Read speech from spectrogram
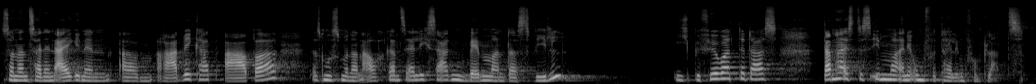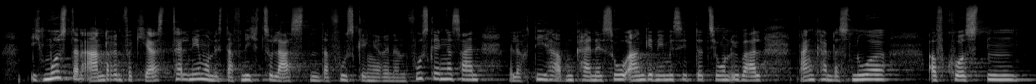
sondern seinen eigenen ähm, Radweg hat. Aber, das muss man dann auch ganz ehrlich sagen, wenn man das will, ich befürworte das, dann heißt es immer eine Umverteilung vom Platz. Ich muss dann anderen Verkehrsteil nehmen und es darf nicht zulasten der Fußgängerinnen und Fußgänger sein, weil auch die haben keine so angenehme Situation überall. Dann kann das nur auf Kosten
